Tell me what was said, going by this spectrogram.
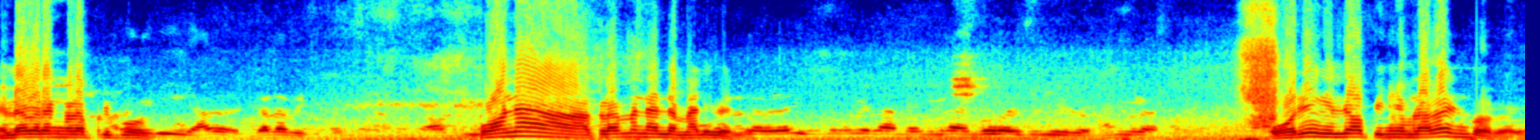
நிலவரங்கள் அப்படி போகுது ஜலவை போன கிழமை நல்ல மலிவு இல்லை. ஒரு கிலோ பிஞ்சு மிளகா எண்பது ரூபாய்.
